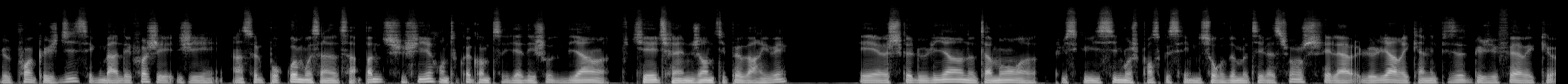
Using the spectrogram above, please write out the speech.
le point que je dis, c'est que bah, des fois, j'ai un seul pourquoi. Moi, ça ne va pas me suffire. En tout cas, quand il y a des choses bien qui challengeantes qui peuvent arriver. Et euh, je fais le lien notamment, euh, puisque ici, moi, je pense que c'est une source de motivation. Je fais le lien avec un épisode que j'ai fait avec euh,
